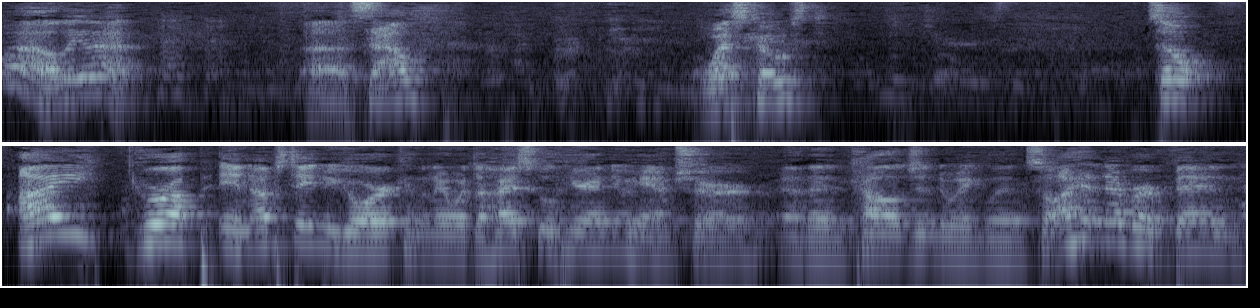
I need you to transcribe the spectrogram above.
Wow, look at that. Uh, South? West Coast? So I grew up in upstate New York, and then I went to high school here in New Hampshire, and then college in New England. So I had never been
